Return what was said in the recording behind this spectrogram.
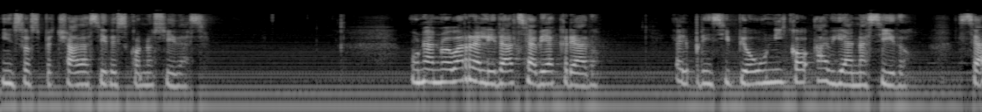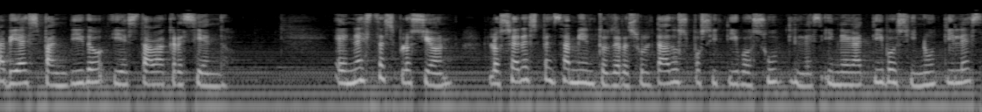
insospechadas y desconocidas. Una nueva realidad se había creado. El principio único había nacido, se había expandido y estaba creciendo. En esta explosión, los seres pensamientos de resultados positivos útiles y negativos inútiles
